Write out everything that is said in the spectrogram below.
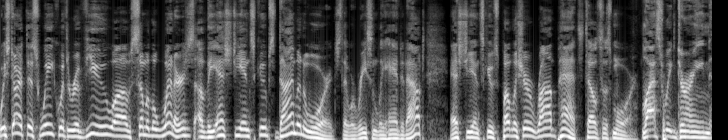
We start this week with a review of some of the winners of the SGN Scoops Diamond Awards that were recently handed out. SGN Scoops publisher Rob Patz tells us more. Last week during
